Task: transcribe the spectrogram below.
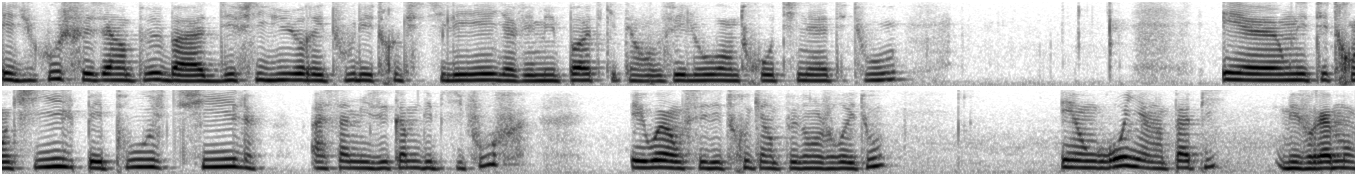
Et du coup, je faisais un peu bah, des figures et tout, des trucs stylés. Il y avait mes potes qui étaient en vélo, en trottinette et tout. Et euh, on était tranquille, pépouze, chill, à s'amuser comme des petits fous. Et ouais, on faisait des trucs un peu dangereux et tout. Et en gros, il y a un papy, mais vraiment,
